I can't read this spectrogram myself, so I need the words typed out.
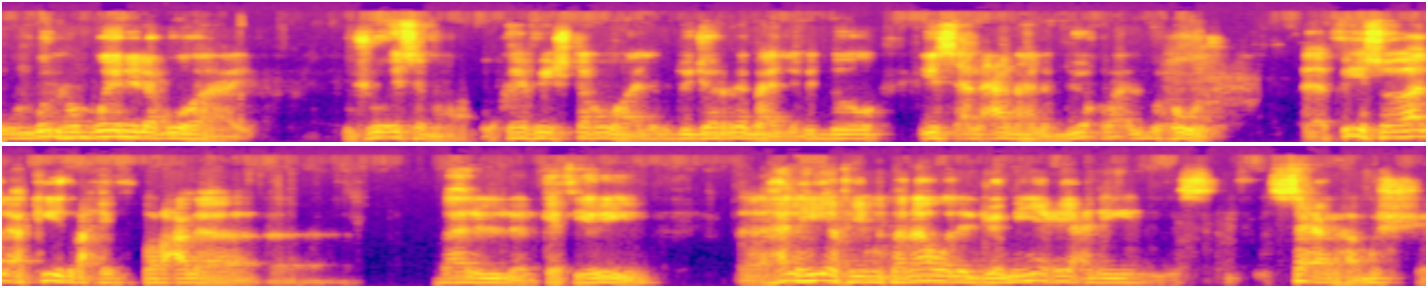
ونقول لهم وين يلاقوها هاي؟ وشو اسمها وكيف يشتروها اللي بده يجربها اللي بده يسأل عنها اللي بده يقرأ البحوث. آه، في سؤال أكيد راح يخطر على آه، بال الكثيرين. آه، هل هي في متناول الجميع؟ يعني سعرها مش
